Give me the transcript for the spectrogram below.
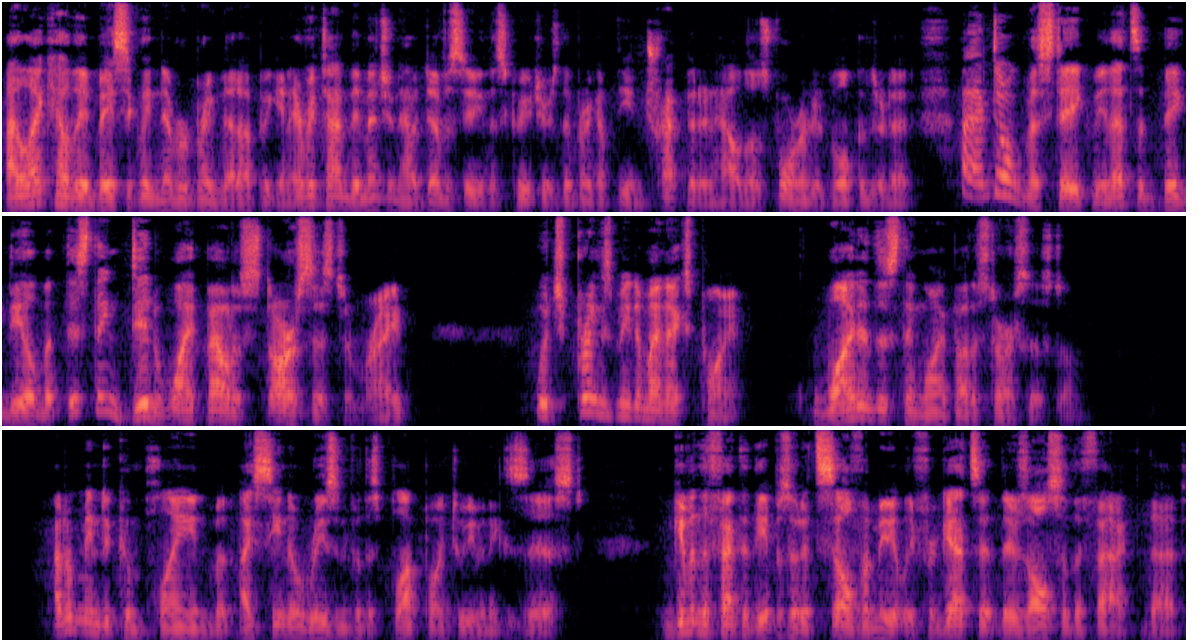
I like how they basically never bring that up again. Every time they mention how devastating this creature is, they bring up the Intrepid and how those 400 Vulcans are dead. Uh, don't mistake me, that's a big deal, but this thing did wipe out a star system, right? Which brings me to my next point. Why did this thing wipe out a star system? I don't mean to complain, but I see no reason for this plot point to even exist. Given the fact that the episode itself immediately forgets it, there's also the fact that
